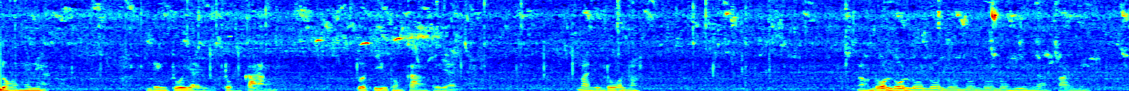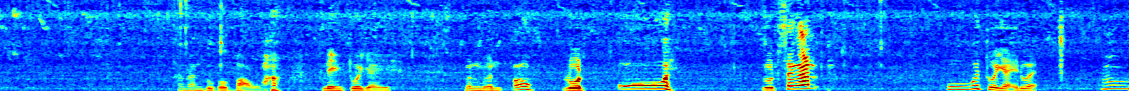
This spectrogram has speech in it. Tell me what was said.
โดนไหมเนี่ยเล็ง ตัวใหญ่อยู่ตรงกลาง ตัวที่อยู่ตรงกลางตัวใหญ่ น่าจะโดนนะเอาโดนโดนโดนโดนโดนโดนโดนโดนยิงนซ้ายนี่ถ้ามันดูเบาๆเล็งตัวใหญ่ มันเหมือน เอ้า หลุด โอ้ย หลุดซะงั้น โอ้ยตัวใหญ่ด้วย อืม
